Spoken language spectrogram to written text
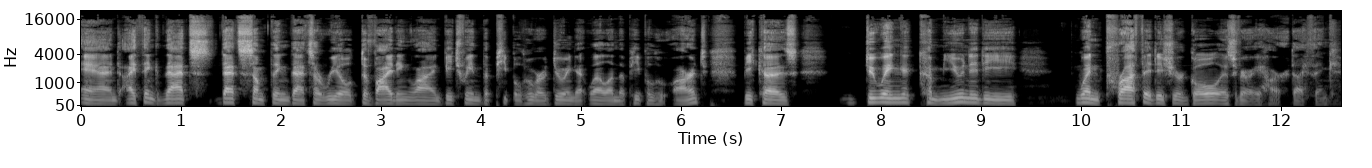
and i think that's that's something that's a real dividing line between the people who are doing it well and the people who aren't because doing community when profit is your goal is very hard i think.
